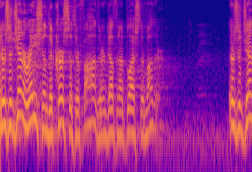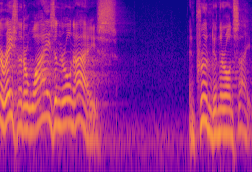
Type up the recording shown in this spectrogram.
There's a generation that curseth their father and doth not bless their mother. There's a generation that are wise in their own eyes and prudent in their own sight.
